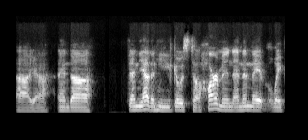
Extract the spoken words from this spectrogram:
uh yeah, and uh then yeah, then he goes to Harmon, and then they like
